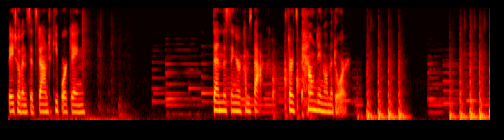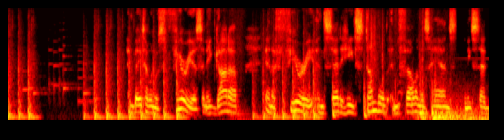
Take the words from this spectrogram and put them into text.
Beethoven sits down to keep working. Then the singer comes back, starts pounding on the door. Beethoven was furious and he got up in a fury and said he stumbled and fell on his hands. And he said,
